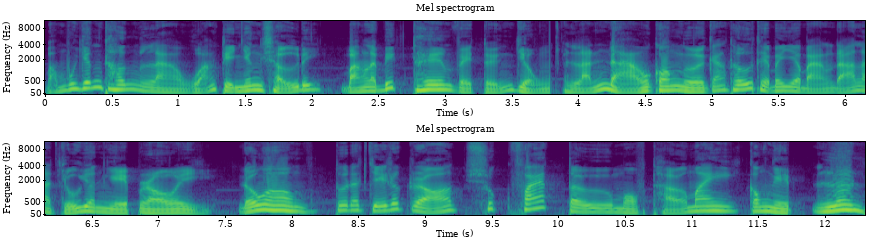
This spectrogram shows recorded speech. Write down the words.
bạn muốn dấn thân là quản trị nhân sự đi bạn lại biết thêm về tuyển dụng lãnh đạo con người các thứ thì bây giờ bạn đã là chủ doanh nghiệp rồi đúng không? Tôi đã chỉ rất rõ xuất phát từ một thợ may công nghiệp lên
